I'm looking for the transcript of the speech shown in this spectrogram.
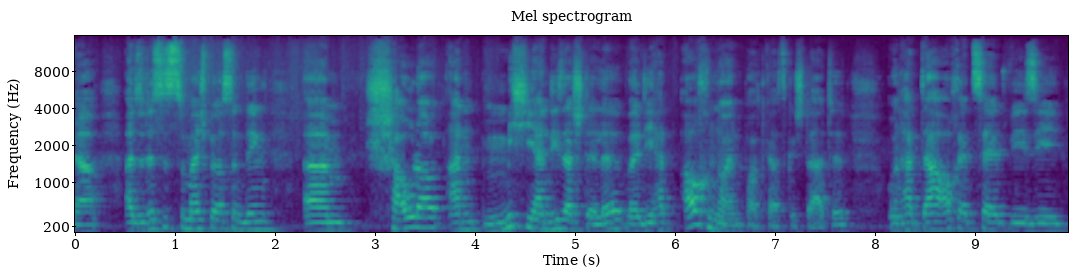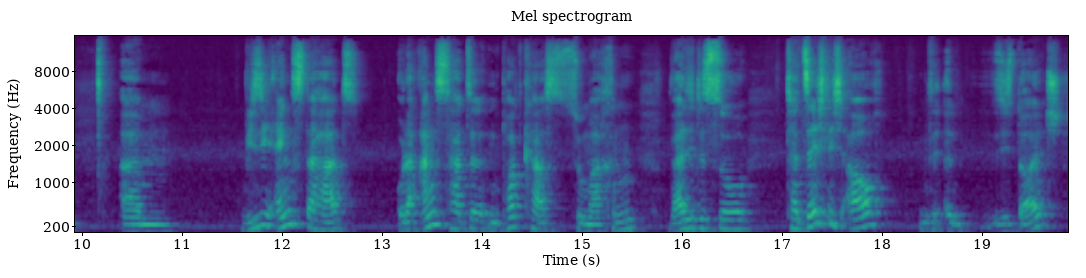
Ja, also das ist zum Beispiel auch so ein Ding, ähm, Shoutout an Michi an dieser Stelle, weil die hat auch einen neuen Podcast gestartet und hat da auch erzählt, wie sie, ähm, wie sie Ängste hat oder Angst hatte, einen Podcast zu machen, weil sie das so tatsächlich auch, äh, sie ist deutsch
